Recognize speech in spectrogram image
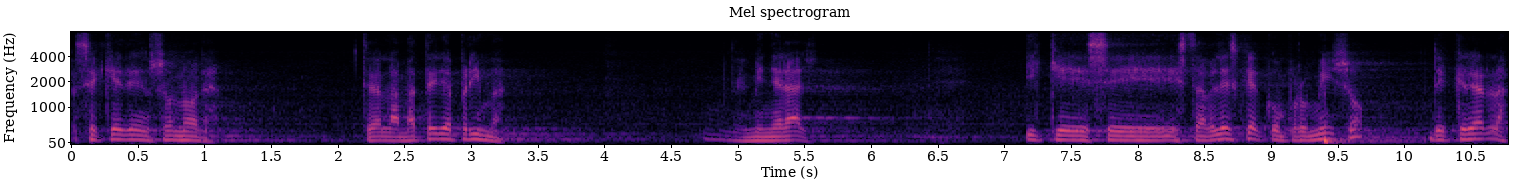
se quede en Sonora, o sea, la materia prima, el mineral y que se establezca el compromiso de crear las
